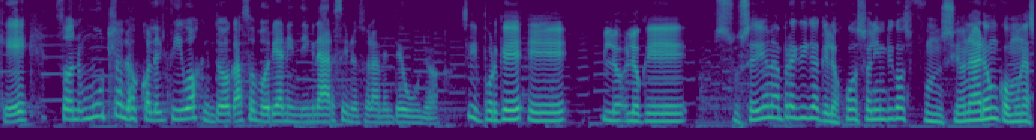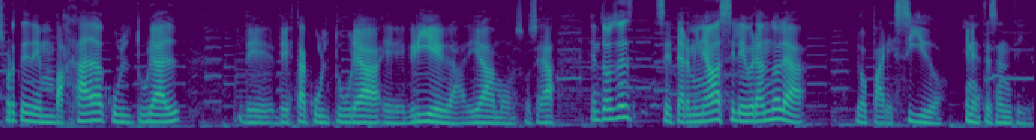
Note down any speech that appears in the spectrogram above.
que son muchos los colectivos que en todo caso podrían indignarse y no solamente uno. Sí, porque eh, lo, lo que sucedió en la práctica que los Juegos Olímpicos funcionaron como una suerte de embajada cultural de, de esta cultura eh, griega, digamos. O sea, entonces se terminaba celebrando la- lo parecido en este sentido.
